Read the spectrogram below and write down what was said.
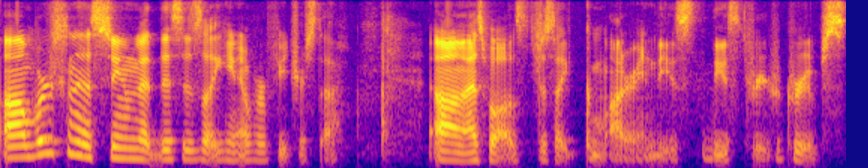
um, we're just going to assume that this is like, you know, for future stuff um, as well as just like moderating these these three groups.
